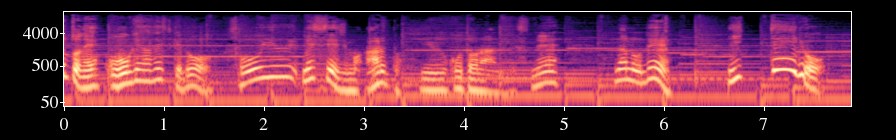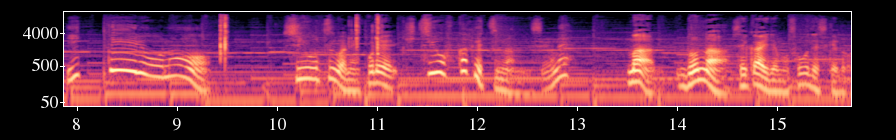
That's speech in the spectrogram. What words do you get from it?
ちょっとね、大げさですけど、そういうメッセージもあるということなんですね。なので、一定量、一定量の CO2 はね、これ必要不可欠なんですよね。まあ、どんな世界でもそうですけど、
